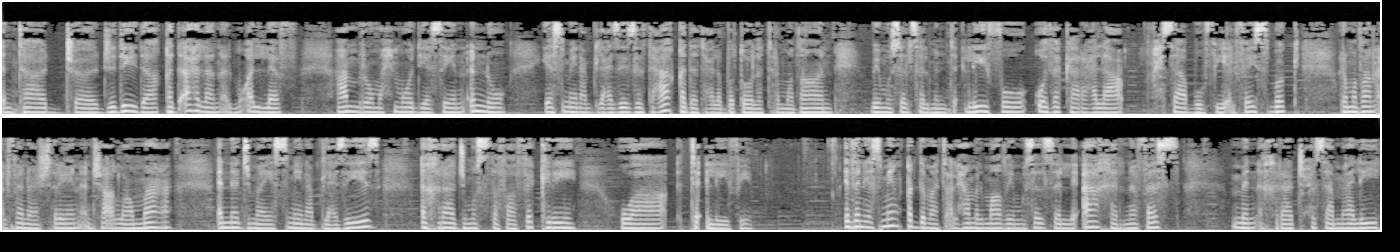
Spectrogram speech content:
إنتاج جديدة. قد أعلن المؤلف عمرو محمود ياسين أنه ياسمين عبد العزيز تعاقدت على بطولة رمضان بمسلسل من تأليفه وذكر على حسابه في الفيسبوك رمضان 2020 إن شاء الله مع النجمة ياسمين عبد العزيز إخراج مصطفى فكري وتأليفي. إذا ياسمين قدمت ألعام الماضي مسلسل لآخر نفس من إخراج حسام علي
